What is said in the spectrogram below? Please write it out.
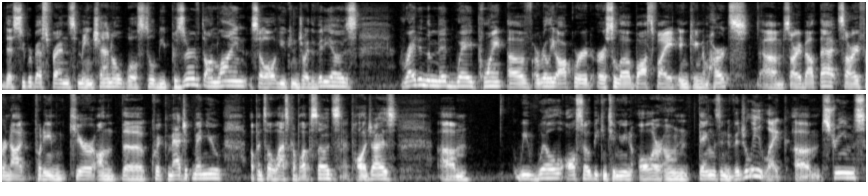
the Super Best Friends main channel will still be preserved online, so all of you can enjoy the videos. Right in the midway point of a really awkward Ursula boss fight in Kingdom Hearts. Um, sorry about that. Sorry for not putting Cure on the quick magic menu up until the last couple episodes. I apologize. Um, we will also be continuing all our own things individually, like um, streams,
